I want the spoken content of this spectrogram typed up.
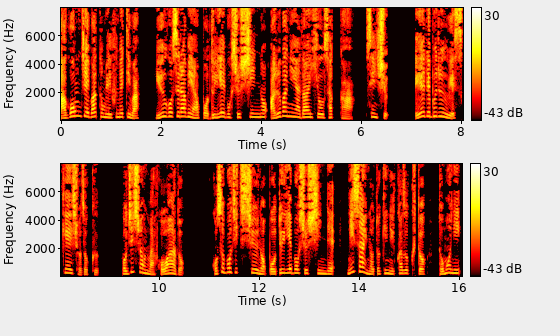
アゴンジェバトメフメティは、ユーゴスラビアポドゥイエボ出身のアルバニア代表サッカー、選手。エーレブルー SK 所属。ポジションはフォワード。コソボ自治州のポドゥイエボ出身で、2歳の時に家族と共に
